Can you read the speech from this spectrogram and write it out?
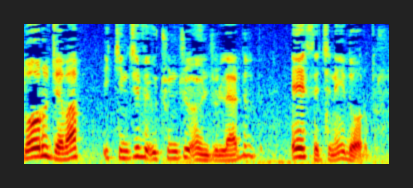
Doğru cevap ikinci ve üçüncü öncüllerdir. E seçeneği doğrudur.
